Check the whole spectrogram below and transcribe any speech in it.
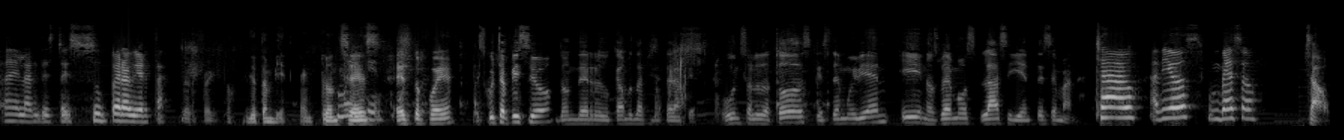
adelante, estoy súper abierta. Perfecto, yo también. Entonces, esto fue Escucha Fisio, donde reeducamos la fisioterapia. Un saludo a todos, que estén muy bien y nos vemos la siguiente semana. Chao, adiós, un beso. Chao.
